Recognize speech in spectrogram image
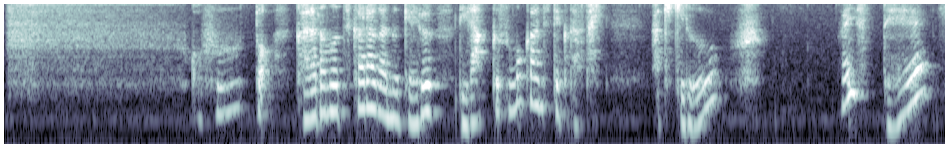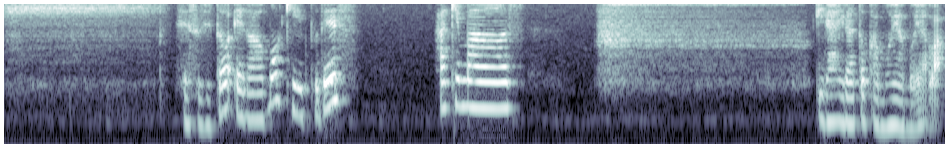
ふうこうふーっと体の力が抜けるリラックスも感じてください。吐き切る？はい、吸って。背筋と笑顔もキープです。吐きます。イライラとかモヤモヤは？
